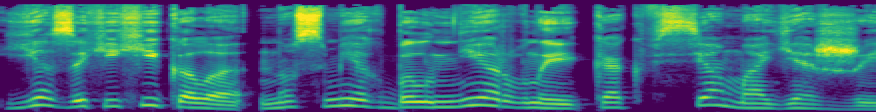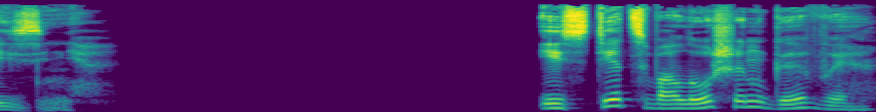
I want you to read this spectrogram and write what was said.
Я захихикала, но смех был нервный, как вся моя жизнь. Истец Волошин ГВ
